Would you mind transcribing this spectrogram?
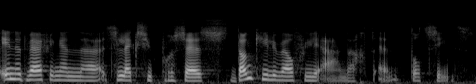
in het werving- en selectieproces. Dank jullie wel voor jullie aandacht en tot ziens.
